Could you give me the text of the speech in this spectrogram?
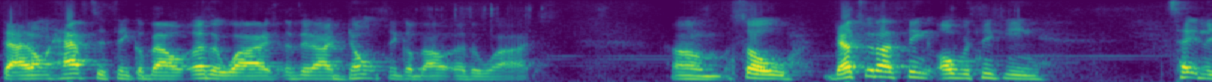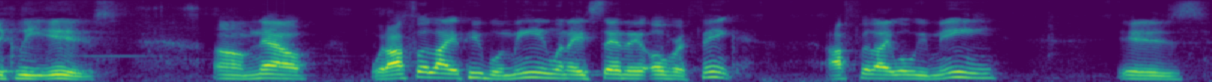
that I don't have to think about otherwise or that I don't think about otherwise. Um, so that's what I think overthinking technically is. Um, now, what I feel like people mean when they say they overthink, I feel like what we mean is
